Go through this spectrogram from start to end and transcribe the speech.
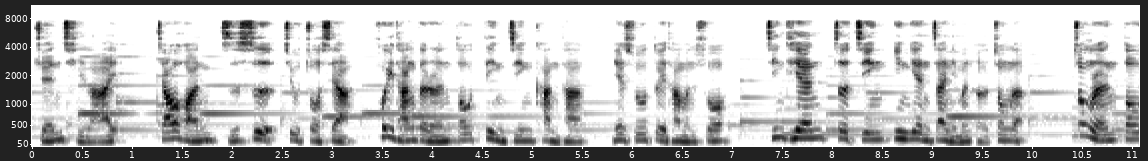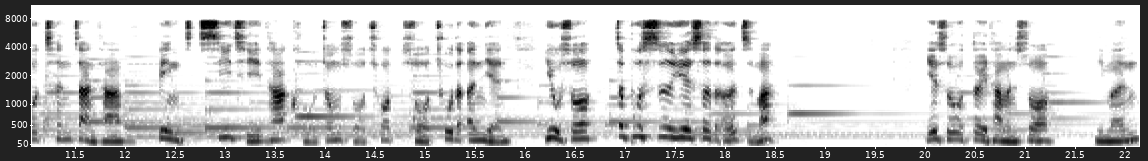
卷起来，交还执事，就坐下。会堂的人都定睛看他。耶稣对他们说：“今天这经应验在你们耳中了。”众人都称赞他，并稀奇他口中所出所出的恩言，又说：“这不是约瑟的儿子吗？”耶稣对他们说：“你们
